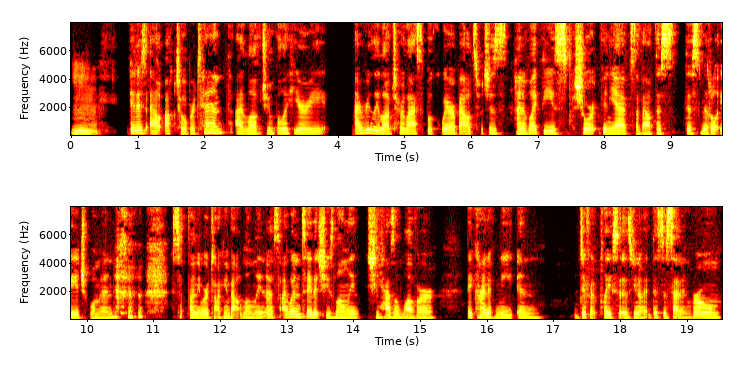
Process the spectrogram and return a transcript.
Mm. It is out October 10th. I love Jhumpa Lahiri. I really loved her last book, Whereabouts, which is kind of like these short vignettes about this this middle aged woman. it's funny we're talking about loneliness. I wouldn't say that she's lonely. She has a lover. They kind of meet in different places. You know, this is set in Rome.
